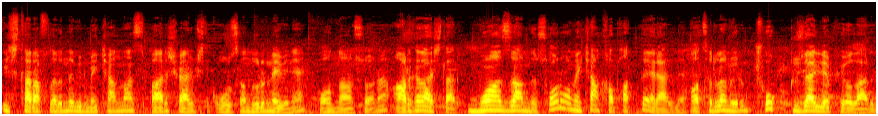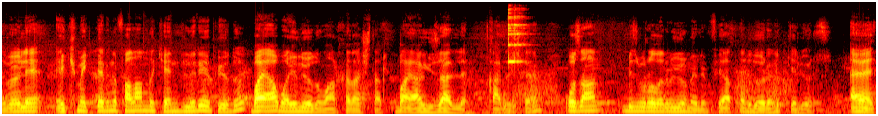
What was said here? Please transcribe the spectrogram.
iç taraflarında bir mekandan sipariş vermiştik. Oğuzhan Nur'un evine ondan sonra. Arkadaşlar muazzamdı. Sonra o mekan kapattı herhalde. Hatırlamıyorum. Çok güzel yapıyorlardı. Böyle ekmeklerini falan da kendileri yapıyordu. Bayağı bayılıyordum arkadaşlar. Bayağı güzeldi kardeşlerim. O zaman biz buraları bir gömelim. Fiyatları da öğrenip geliyoruz. Evet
